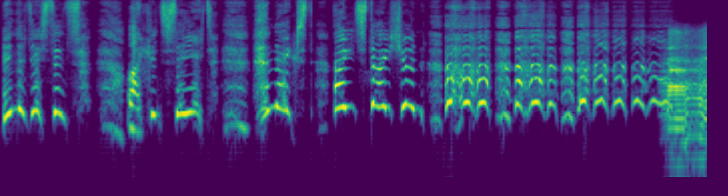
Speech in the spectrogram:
In the distance, I can see it. Next aid Hi,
